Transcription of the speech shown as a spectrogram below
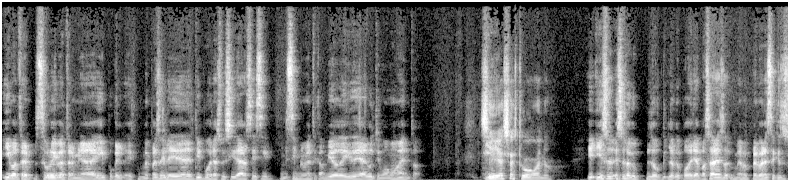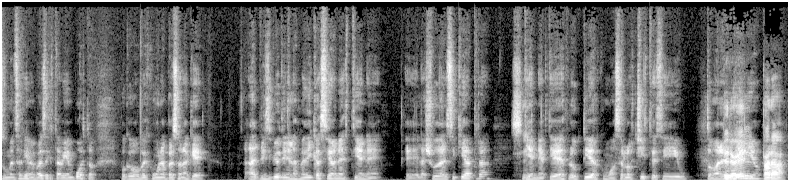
iba a seguro iba a terminar ahí, porque me parece que la idea del tipo era suicidarse y si- simplemente cambió de idea al último momento. sí, Y- eso estuvo bueno. Y, y eso, eso es lo que, lo, lo que podría pasar. Eso, me, me parece que ese es un mensaje y me parece que está bien puesto. Porque vos ves como una persona que al principio tiene las medicaciones, tiene eh, la ayuda del psiquiatra, Sí. tiene actividades productivas como hacer los chistes y tomar el Pero él, pará,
